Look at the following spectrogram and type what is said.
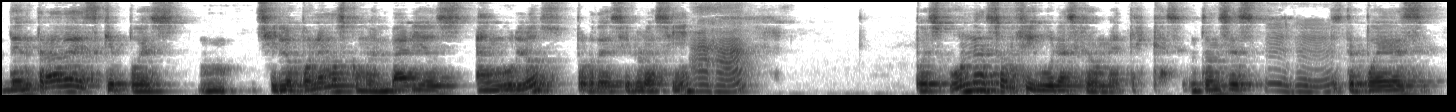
de entrada es que pues mm, si lo ponemos como en varios ángulos, por decirlo así, pues una son figuras geométricas. Entonces, pues te puedes,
